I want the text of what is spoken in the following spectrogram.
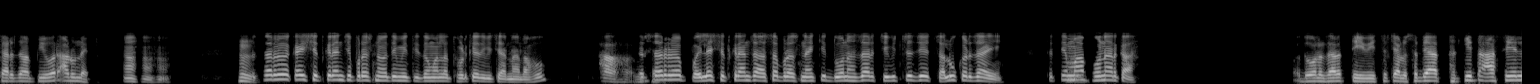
कर्जमाफीवर अडून आहेत. सर काही शेतकऱ्यांचे प्रश्न होते मी ते तुम्हाला थोडक्यात विचारणार आहोत हा हा तर सर पहिल्या शेतकऱ्यांचा असा प्रश्न आहे की दोन हजार चोवीसचं जे चालू कर्ज आहे तर ते. माफ होणार का? दोन हजार तेवीसचं चालू. सध्या थकीत असेल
